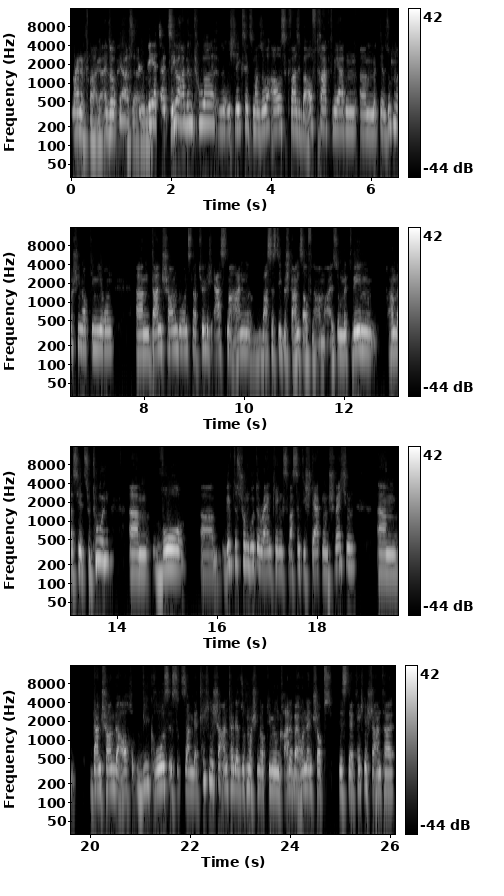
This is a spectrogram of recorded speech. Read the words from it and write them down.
meine Frage. Also, ja, wenn wir jetzt als SEO-Agentur, ich lege es jetzt mal so aus, quasi beauftragt werden ähm, mit der Suchmaschinenoptimierung, ähm, dann schauen wir uns natürlich erstmal an, was ist die Bestandsaufnahme? Also, mit wem haben wir es hier zu tun? Ähm, wo äh, gibt es schon gute Rankings? Was sind die Stärken und Schwächen? Ähm, dann schauen wir auch, wie groß ist sozusagen der technische Anteil der Suchmaschinenoptimierung. Gerade bei Online-Shops ist der technische Anteil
